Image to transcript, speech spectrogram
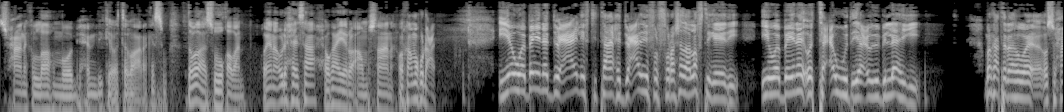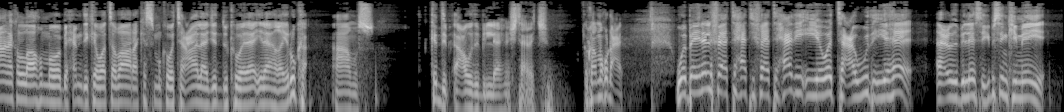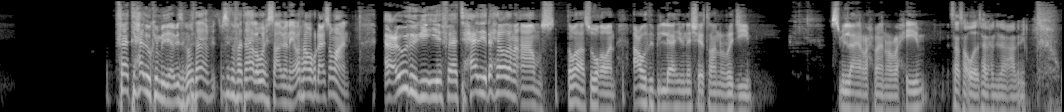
Subxaanaka allaahuma wabixamdika wa tabaaraka sma dabadaas uu qaban waa inaa udhexaysaa xoogaa yaroo aamusaana. Warkaa ma ku dhacay. Iyo wa bayna ducaai liftitaaxi ducadii furfurashada laftigeedii iyo watacawud iyo acuudu bilaahigii markaad tidhahdo subxaanaka allaahuma wabixamdika wa tabaaraka smuka wa tacaala jadduka walaa ilaaha hayruka aamus kadib acuudu billahi min ashtaaraj warkaa ma ku dhacay wa bayna alfaatixati faatixadii iyo watacawudi iyo hee acuudu bilahi bisinkii meeye faatixaduu ka mid yahay faatixada lagu xisaabinaya warkaa ma ku dhacay soo acuudugii iyo faatixadii dhexdoodana aamus dabadaas uu qaban acuudu billahi min ashaytaan arajiim bismi illaahi araxmaan araxiim saasaa u wadata alxamdulilah alamiin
